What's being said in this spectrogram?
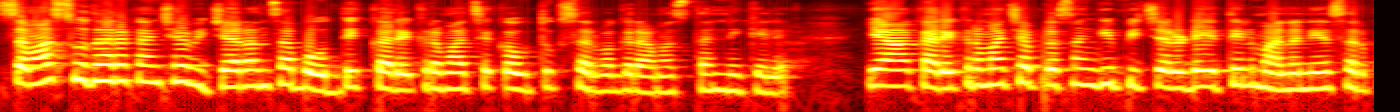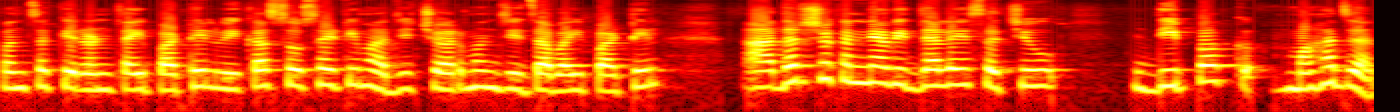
समाज सुधारकांच्या विचारांचा बौद्धिक कार्यक्रमाचे कौतुक सर्व ग्रामस्थांनी केले. या कार्यक्रमाच्या प्रसंगी पिचर्डे येथील माननीय सरपंच किरणताई पाटील विकास सोसायटी माजी चेअरमन जिजाबाई पाटील आदर्श कन्या विद्यालय सचिव दीपक महाजन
